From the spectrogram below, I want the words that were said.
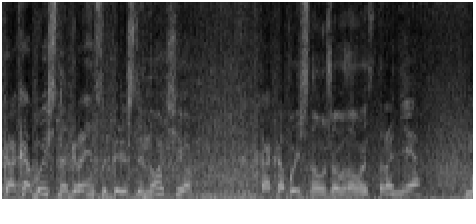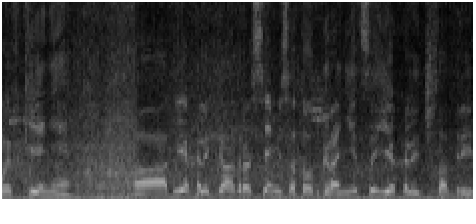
Как обычно, границу перешли ночью. Как обычно, уже в новой стране. Мы в Кении. А, Отъехали километров 70 от границы, ехали часа 3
